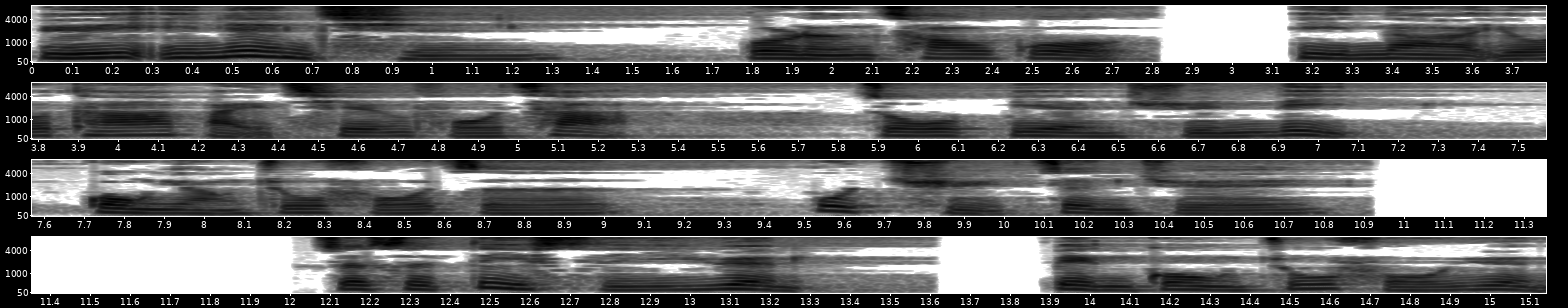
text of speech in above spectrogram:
于一念前，不能超过亿那由他百千佛刹，周遍巡历，供养诸佛者，不取正觉。这是第十一愿。便供诸佛愿，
